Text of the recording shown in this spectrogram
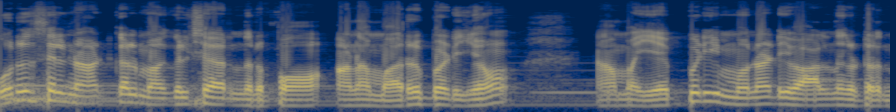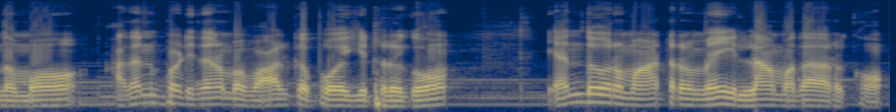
ஒரு சில நாட்கள் மகிழ்ச்சியாக இருந்திருப்போம். ஆனால் மறுபடியும் நம்ம எப்படி முன்னாடி வாழ்ந்துக்கிட்டு இருந்தோமோ அதன்படி தான் நம்ம வாழ்க்கை போய்கிட்டு இருக்கோம். எந்த ஒரு மாற்றமுமே இல்லாமல் தான் இருக்கும்.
